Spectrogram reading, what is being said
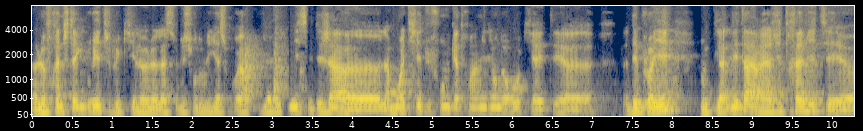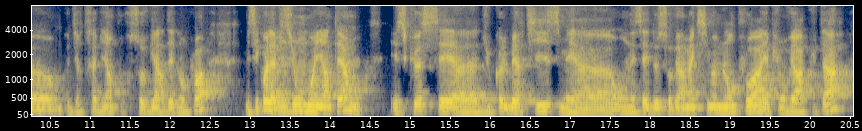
Le French Tech Bridge, qui est le, la solution d'obligation convertible la BPI, c'est déjà la moitié du fonds de 80 millions d'euros qui a été déployé. Donc l'État a réagi très vite et on peut dire très bien pour sauvegarder de l'emploi. Mais c'est quoi la vision moyen terme? Est-ce que c'est euh, du colbertisme et euh, on essaye de sauver un maximum l'emploi et puis on verra plus tard?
